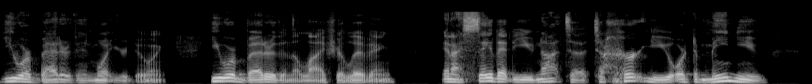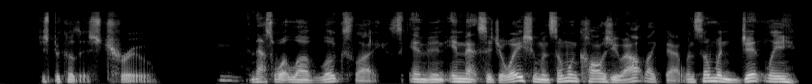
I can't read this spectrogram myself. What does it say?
you are better than what you're doing. You are better than the life you're living. And I say that to you not to, to hurt you or demean you, just because it's true. Mm. And that's what love looks like. And then in that situation, when someone calls you out like that, when someone gently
